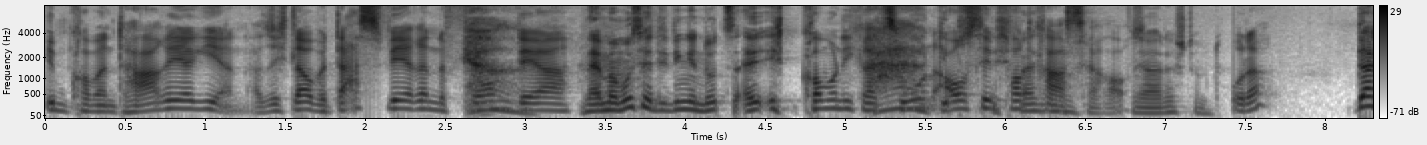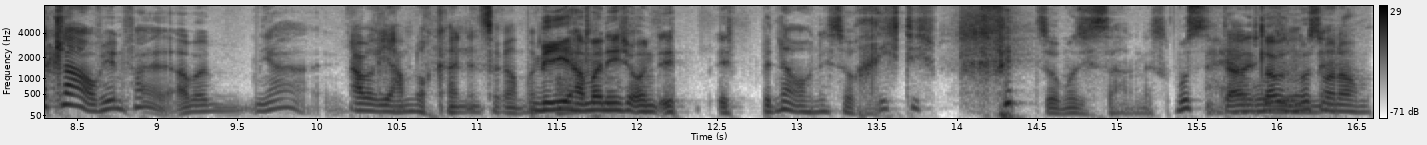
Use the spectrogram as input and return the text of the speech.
im Kommentar reagieren. Also ich glaube, das wäre eine Form der Nein, man muss ja die Dinge nutzen. Äh, Ich, Kommunikation Ah, aus dem Podcast heraus, Ja, das stimmt. oder? Ja, klar, auf jeden Fall. Aber ja. Aber wir haben noch keinen Instagram-Account. Nee, haben wir nicht. Und ich, ich bin da auch nicht so richtig fit, so muss ich sagen. Das muss, da, ich glaube, so müssen wir noch.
